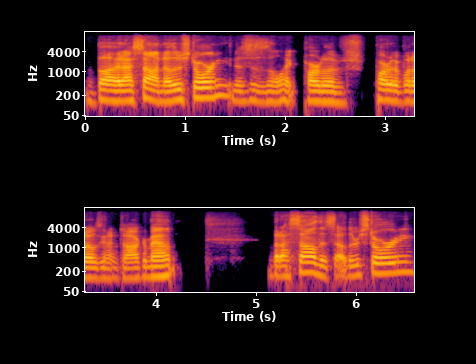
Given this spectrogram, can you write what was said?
But I saw another story. This is like part of part of what I was to talk about. But I saw this other story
